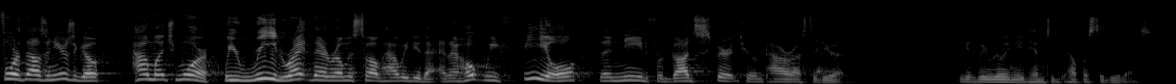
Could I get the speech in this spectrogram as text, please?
4,000 years ago. How much more? We read right there in Romans 12 how we do that. And I hope we feel the need for God's Spirit to empower us to do it because we really need Him to help us to do this.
